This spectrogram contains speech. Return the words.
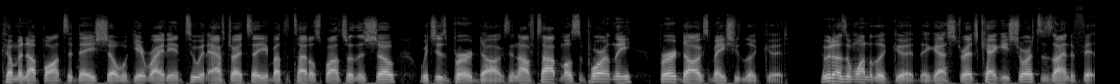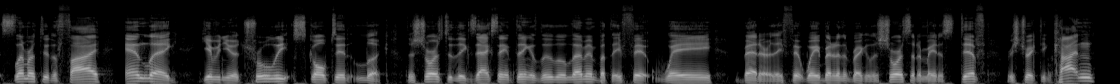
coming up on today's show. We'll get right into it after I tell you about the title sponsor of the show, which is Bird Dogs. And off top, most importantly, Bird Dogs makes you look good. Who doesn't want to look good? They got stretch khaki shorts designed to fit slimmer through the thigh and leg, giving you a truly sculpted look. The shorts do the exact same thing as Lululemon, but they fit way better. They fit way better than regular shorts that are made of stiff, restricting cotton.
